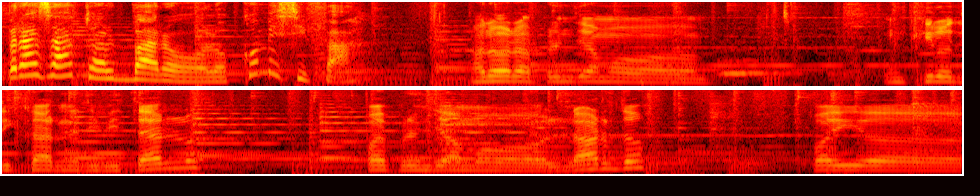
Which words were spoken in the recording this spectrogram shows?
brasato al barolo, come si fa? Allora prendiamo un chilo di carne di vitello, poi prendiamo il lardo, poi eh,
